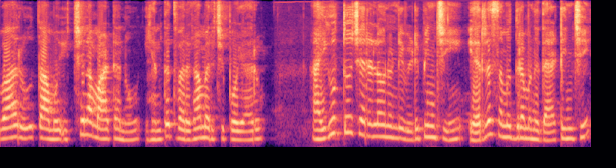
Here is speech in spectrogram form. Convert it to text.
వారు తాము ఇచ్చిన మాటను ఎంత త్వరగా మరిచిపోయారు? ఐగుప్తు చెరలో నుండి విడిపించి ఎర్ర సముద్రమును దాటించి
